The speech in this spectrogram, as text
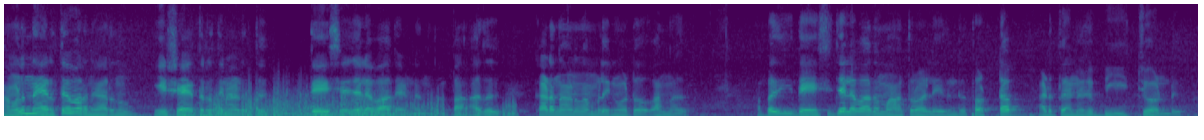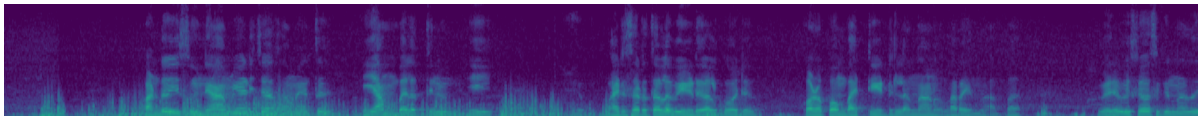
നമ്മൾ നേരത്തെ പറഞ്ഞായിരുന്നു ഈ ക്ഷേത്രത്തിനടുത്ത് ദേശീയ ജലപാത ഉണ്ടെന്ന്. അപ്പം അത് കടന്നാണ് നമ്മൾ ഇങ്ങോട്ട് വന്നത്. അപ്പോൾ ഈ ദേശീയ ജലപാത മാത്രമല്ല ഇതിന്റെ തൊട്ട അടുത്ത് തന്നെ ഒരു ബീച്ചും ഉണ്ട്. പണ്ട് ഈ സുനാമി അടിച്ച സമയത്ത് ഈ അമ്പലത്തിനും ഈ പരിസരത്തുള്ള വീടുകൾക്കും ഒരു കുഴപ്പം പറ്റിയിട്ടില്ലെന്നാണ് പറയുന്നത്. അപ്പം ഇവർ വിശ്വസിക്കുന്നത്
